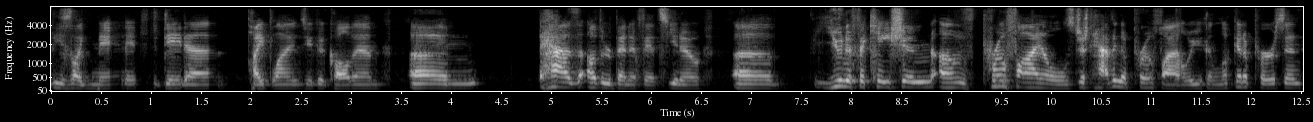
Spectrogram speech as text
these like managed data pipelines, you could call them, um, has other benefits. You know, uh, unification of profiles, just having a profile where you can look at a person.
